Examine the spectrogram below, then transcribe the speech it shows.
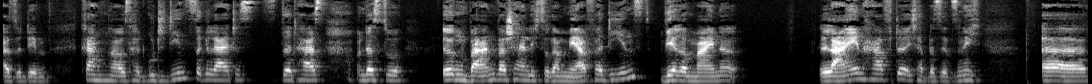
also dem Krankenhaus halt gute Dienste geleitet hast und dass du irgendwann wahrscheinlich sogar mehr verdienst, wäre meine laienhafte, ich habe das jetzt nicht äh,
